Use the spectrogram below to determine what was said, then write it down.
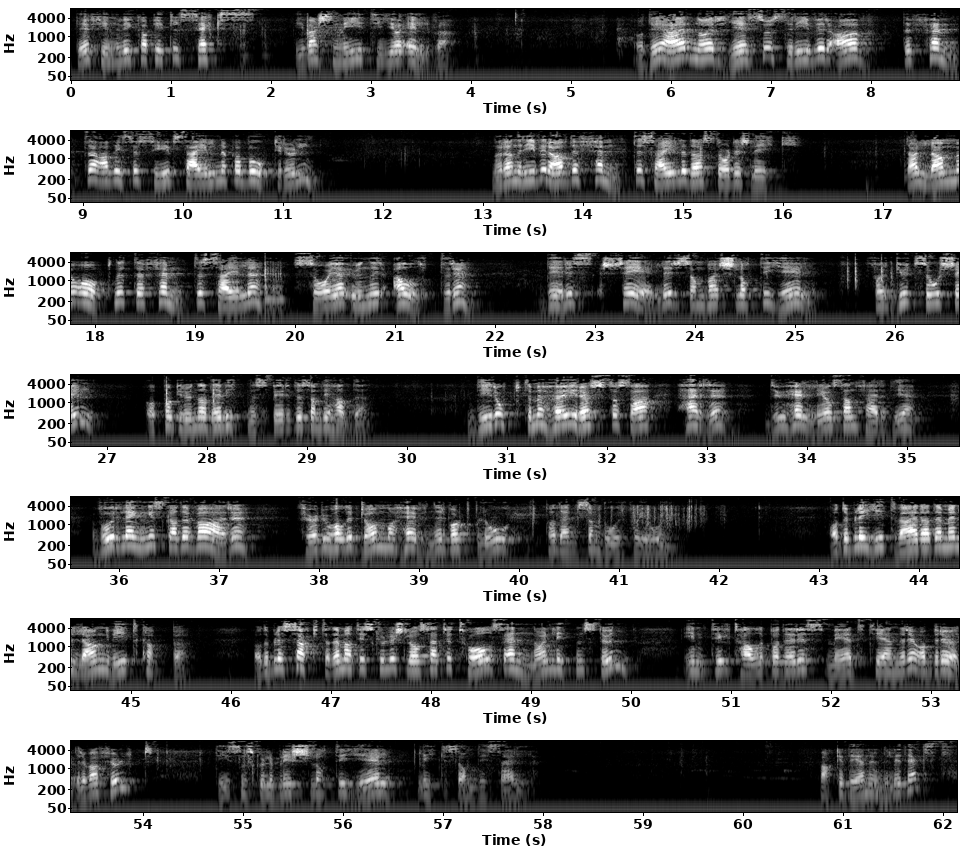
det finner vi i kapittel 6, i vers 9, 10 og 11. Og det er når Jesus river av det femte av disse syv seilene på bokrullen. Når han river av det femte seilet, da står det slik da lammet åpnet det femte seilet, så jeg under alteret deres sjeler som var slått i hjel for Guds ords skyld og på grunn av det vitnesbyrdet som de hadde. De ropte med høy røst og sa, Herre, du hellige og sannferdige, hvor lenge skal det vare før du holder dom og hevner vårt blod på dem som bor på jorden? Og det ble gitt hver av dem en lang, hvit kappe og det ble sagt til dem at de skulle slå seg til tåls ennå en liten stund, inntil tallet på deres medtjenere og brødre var fullt, de som skulle bli slått i hjel like som de selv. Var ikke det en underlig tekst?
